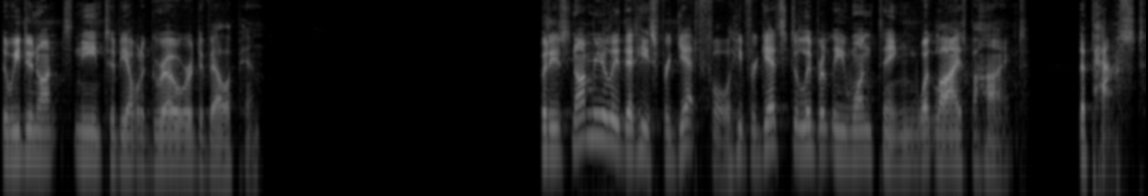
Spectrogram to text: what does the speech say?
that we do not need to be able to grow or develop in. But it's not merely that he's forgetful, he forgets deliberately one thing what lies behind the past.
